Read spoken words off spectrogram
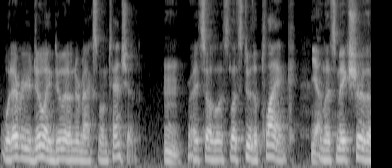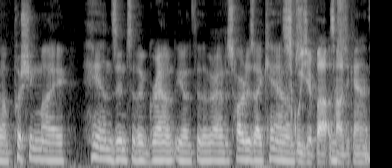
whatever you're doing, do it under maximum tension, mm. right? So let's let's do the plank yeah. And let's make sure that I'm pushing my hands into the ground, you know, into the ground as hard as I can. Squeeze I'm, your butt as hard as you can. I'm,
